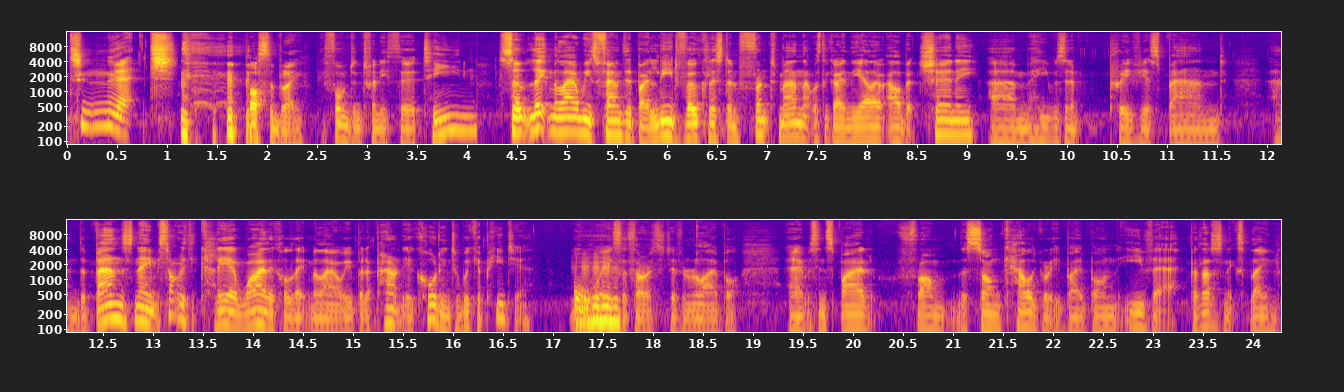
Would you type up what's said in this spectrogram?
Třinec. Possibly. Formed in 2013. So Lake Malawi is founded by lead vocalist and frontman, that was the guy in the yellow, Albert Černý. Um, he was in a previous band. Um, the band's name, it's not really clear why they're called Lake Malawi, but apparently, according to Wikipedia, always authoritative and reliable, uh, it was inspired from the song Calgary by Bon Iver, but that doesn't explain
